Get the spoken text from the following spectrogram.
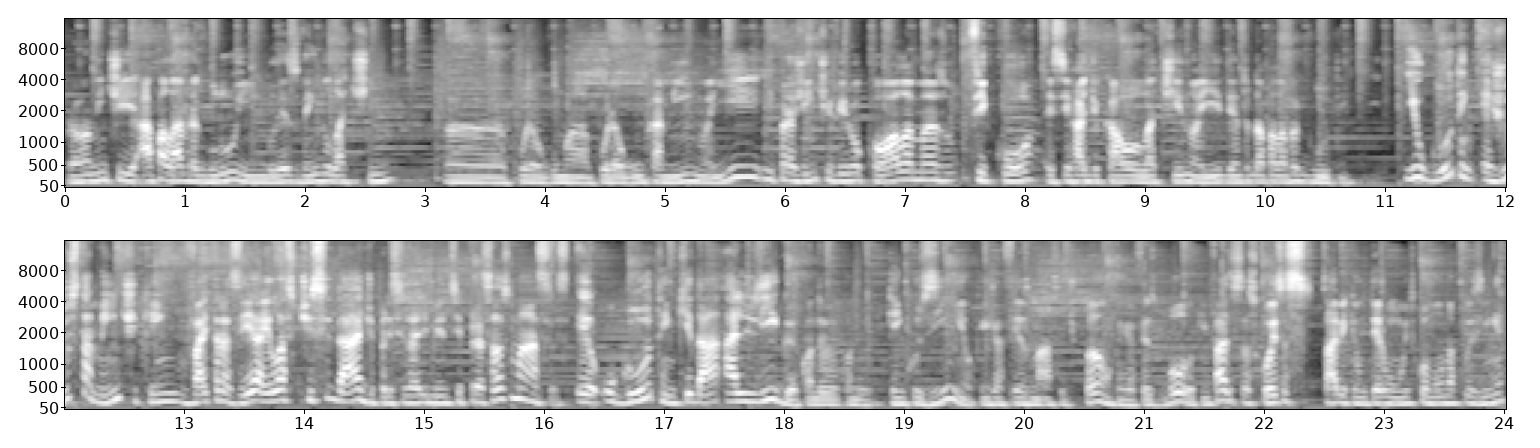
Provavelmente a palavra glue em inglês vem do latim uh, por, alguma, por algum caminho aí e pra gente virou cola, mas ficou esse radical latino aí dentro da palavra glúten. E o glúten é justamente quem vai trazer a elasticidade para esses alimentos e para essas massas. É o glúten que dá a liga. Quando, quando quem cozinha, ou quem já fez massa de pão, quem já fez bolo, quem faz essas coisas, sabe que um termo muito comum na cozinha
